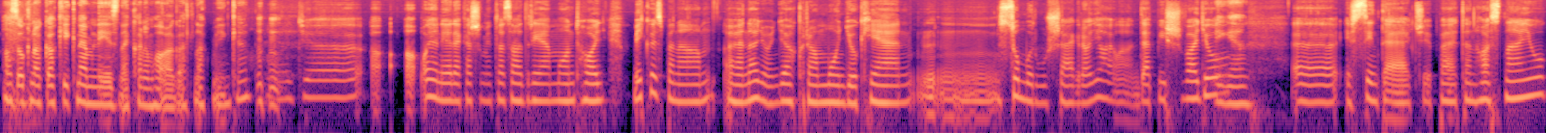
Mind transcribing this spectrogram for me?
azoknak, akik nem néznek, hanem hallgatnak minket. Hogy, ö, olyan érdekes, amit az Adrián mond, hogy miközben a, a nagyon gyakran mondjuk ilyen mm, szomorúságra, hogy jaj, olyan depis vagyok, Igen és szinte elcsépelten használjuk,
